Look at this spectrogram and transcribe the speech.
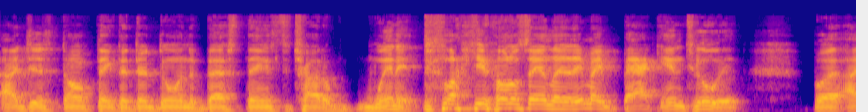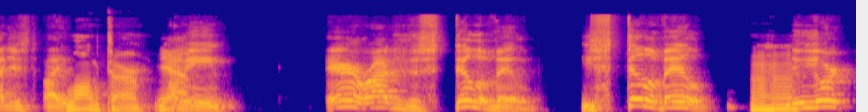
I just don't think that they're doing the best things to try to win it. like you know what I'm saying? Like they might back into it, but I just like long term. Yeah, I mean, Aaron Rodgers is still available. He's still available. Mm-hmm. New York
